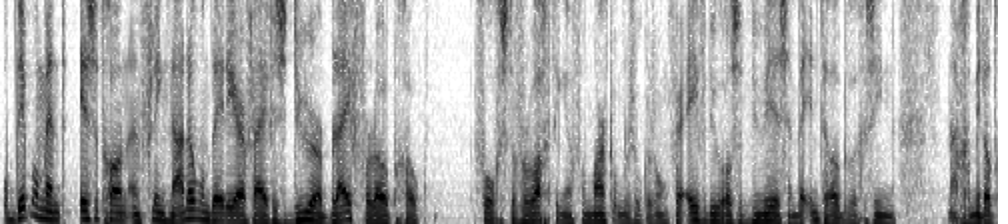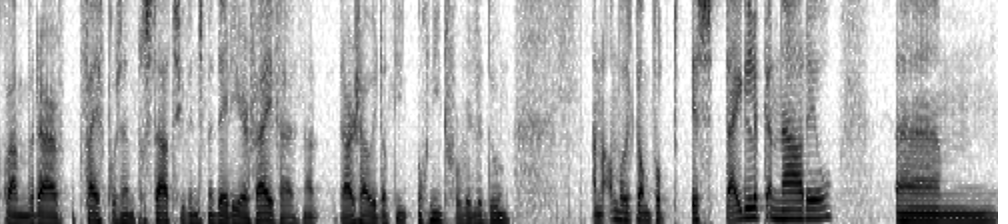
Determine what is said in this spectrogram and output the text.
op dit moment is het gewoon een flink nadeel, want DDR5 is duur, blijft voorlopig ook volgens de verwachtingen van marktonderzoekers ongeveer even duur als het nu is. En bij Intel hebben we gezien, nou gemiddeld kwamen we daar op 5% prestatiewinst met DDR5 uit. Nou, daar zou je dat niet, nog niet voor willen doen. Aan de andere kant, dat is tijdelijk een nadeel. Ehm,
